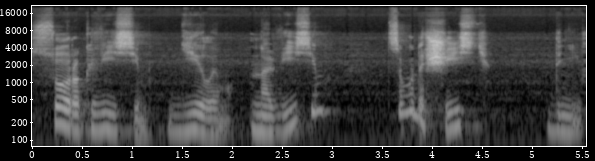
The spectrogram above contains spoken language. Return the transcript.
48 ділимо на 8. Це буде 6 днів.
